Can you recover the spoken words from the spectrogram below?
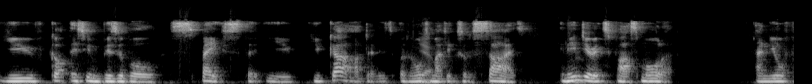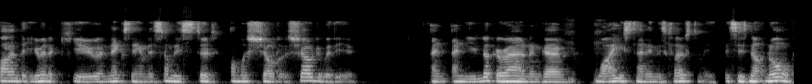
you've got this invisible space that you you guard, and it's an automatic sort of size. In hmm. India, it's far smaller, and you'll find that you're in a queue, and next thing there's somebody stood almost shoulder to shoulder with you, and and you look around and go, why are you standing this close to me? This is not normal,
